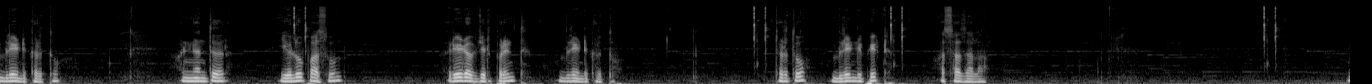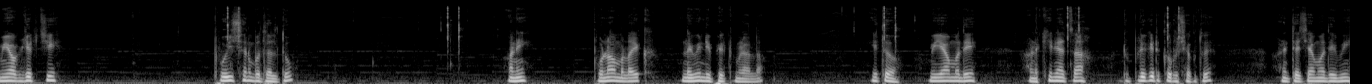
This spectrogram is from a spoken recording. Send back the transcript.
ब्लेंड करतो. आणि नंतर येलोपासून रेड ऑब्जेक्टपर्यंत ब्लेंड करतो. तर तो ब्लेंड इफेक्ट असा झाला. मी ऑब्जेक्टची पोझिशन बदलतो. आणि पुन्हा मला एक नवीन इफेक्ट मिळाला. इथं मी यामध्ये आणखीन याचा डुप्लिकेट करू शकतो आहे आणि त्याच्यामध्ये मी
